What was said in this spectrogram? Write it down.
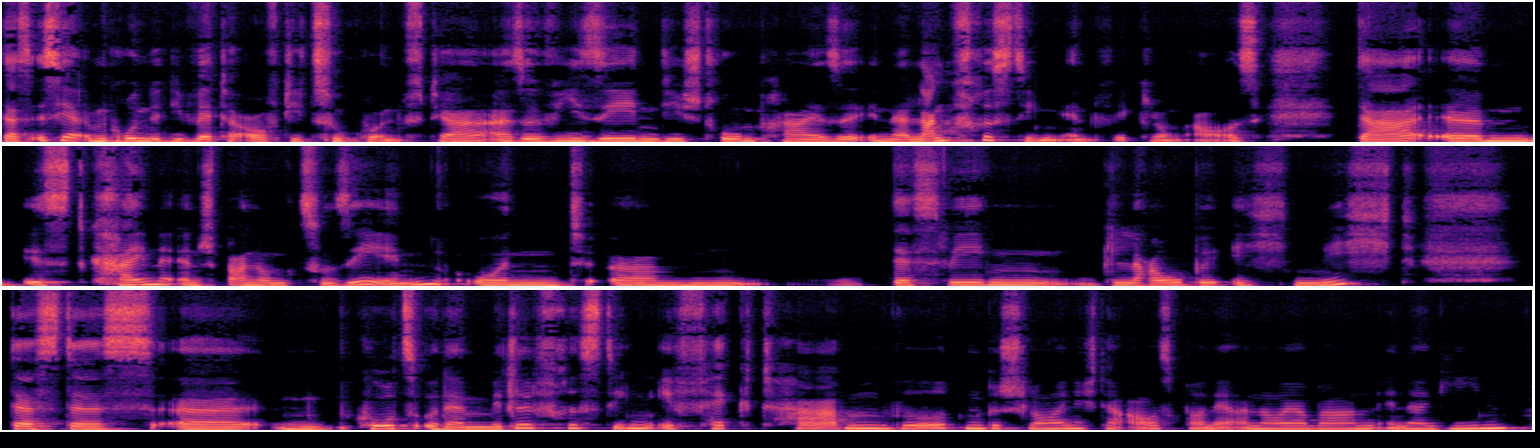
das ist ja im Grunde die Wette auf die Zukunft, ja. Also wie sehen die Strompreise in der langfristigen Entwicklung aus? Da ähm, ist keine Entspannung zu sehen und ähm, deswegen glaube ich nicht, dass das äh, einen kurz- oder mittelfristigen Effekt haben wird, ein beschleunigter Ausbau der erneuerbaren Energien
